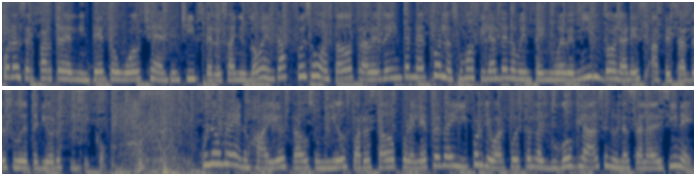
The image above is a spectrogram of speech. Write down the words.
por hacer parte del Nintendo World Championships de los años 90, fue subastado a través de Internet por la suma final de 99 mil dólares a pesar de su deterioro físico. Un hombre en Ohio, Estados Unidos, fue arrestado por el FBI por llevar puestas las Google Glass en una sala de cine,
